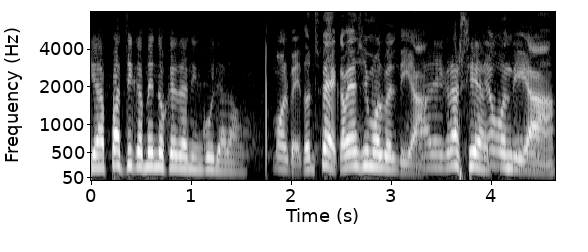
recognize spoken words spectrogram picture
ja pràcticament no queda ningú allà dalt. Molt bé, doncs bé, que vagi molt bé el dia. Vale, gràcies. Adéu, bon dia.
